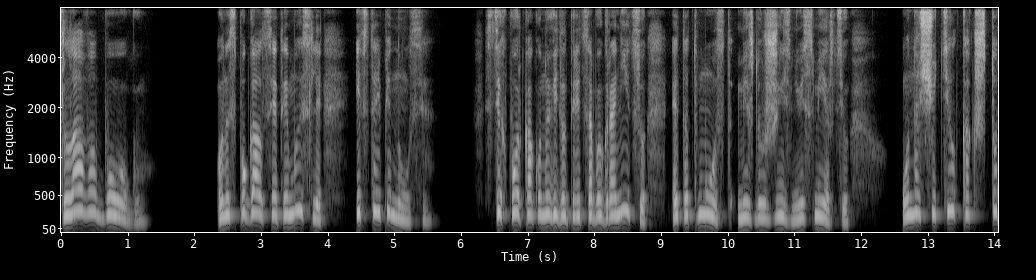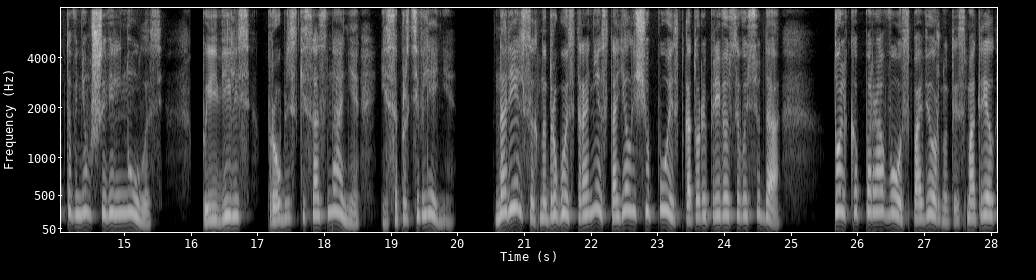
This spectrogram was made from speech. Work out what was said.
Слава Богу! Он испугался этой мысли и встрепенулся. С тех пор, как он увидел перед собой границу, этот мост между жизнью и смертью, он ощутил, как что-то в нем шевельнулось. Появились проблески сознания и сопротивления. На рельсах на другой стороне стоял еще поезд, который привез его сюда. Только паровоз, повернутый, смотрел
